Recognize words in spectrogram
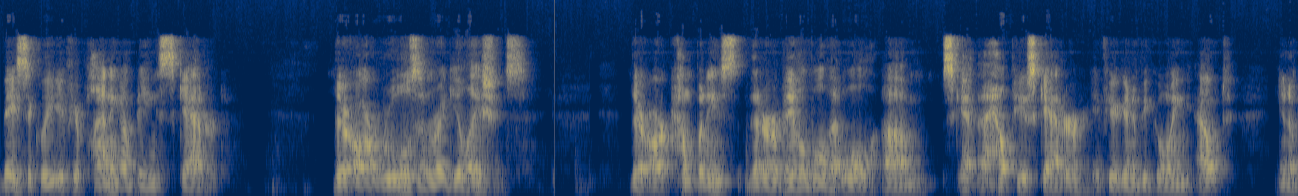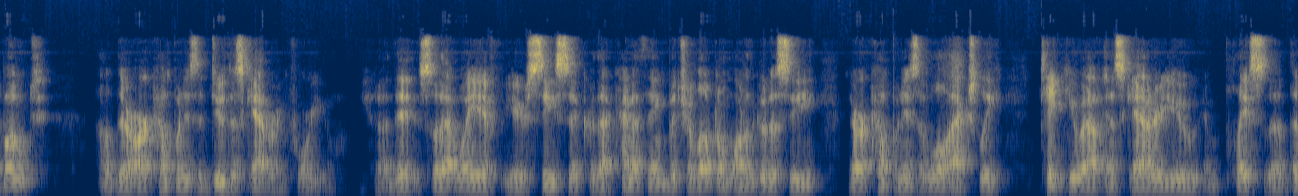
Basically, if you're planning on being scattered, there are rules and regulations. There are companies that are available that will um, help you scatter if you're going to be going out in a boat. Uh, there are companies that do the scattering for you. you know, they, so that way, if you're seasick or that kind of thing, but your loved one wanted to go to sea, there are companies that will actually take you out and scatter you and place the, the,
